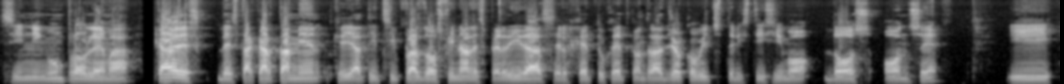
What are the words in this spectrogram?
sin ningún problema. Cabe destacar también que ya Tizipas dos finales perdidas, el head to head contra Djokovic tristísimo, 2-11 y,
